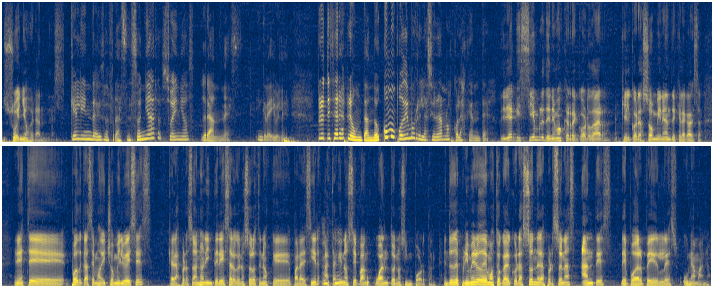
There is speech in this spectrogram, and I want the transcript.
sueños grandes. Qué linda esa frase, soñar sueños grandes. Increíble. Pero te estarás preguntando, ¿cómo podemos relacionarnos con la gente? Diría que siempre tenemos que recordar que el corazón viene antes que la cabeza. En este podcast hemos dicho mil veces que a las personas no les interesa lo que nosotros tenemos que para decir hasta que no sepan cuánto nos importan. Entonces primero debemos tocar el corazón de las personas antes de poder pedirles una mano.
